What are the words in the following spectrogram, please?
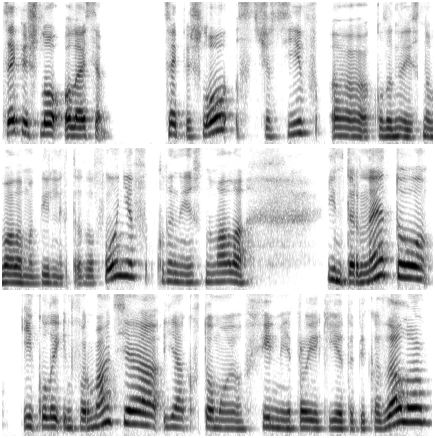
Це пішло, Олеся, це пішло з часів, е, коли не існувало мобільних телефонів, коли не існувало інтернету, і коли інформація, як в тому фільмі, про який я тобі казала,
